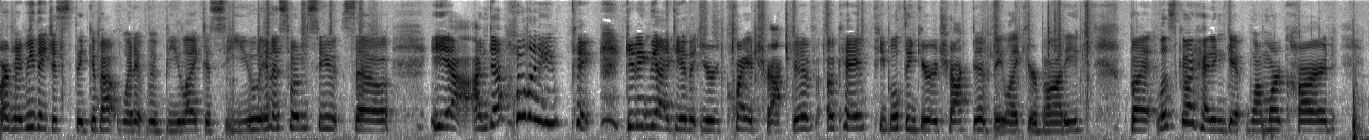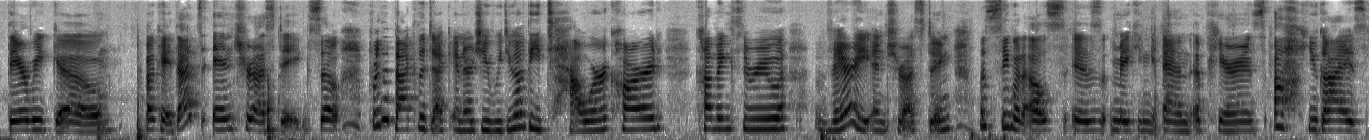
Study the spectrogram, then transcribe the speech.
or maybe they just think about what it would be like to see you in a swimsuit. So yeah I'm definitely getting the idea that you're quite attractive okay? People think you're attractive they like your body. But let's go ahead and get one more card. There we go Okay, that's interesting. So for the back of the deck energy, we do have the Tower card coming through. Very interesting. Let's see what else is making an appearance. Ah, oh, you guys,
